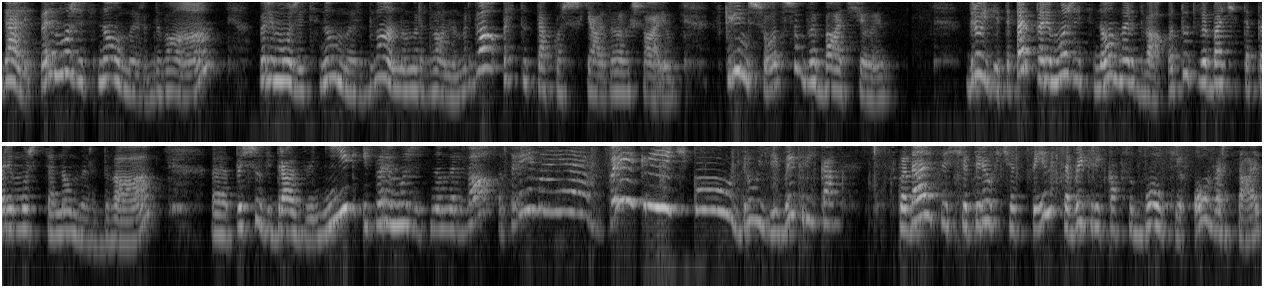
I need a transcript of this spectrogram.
далі, переможець номер 2. Переможець номер 2, номер 2, номер 2. Ось тут також я залишаю скріншот, щоб ви бачили. Друзі, тепер переможець номер 2. Отут ви бачите переможця номер 2. Е, Пишу відразу нік, і переможець номер 2 отримає викрійку. Друзі, викрійка складається з чотирьох частин. Це викрійка футболки оверсайз.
